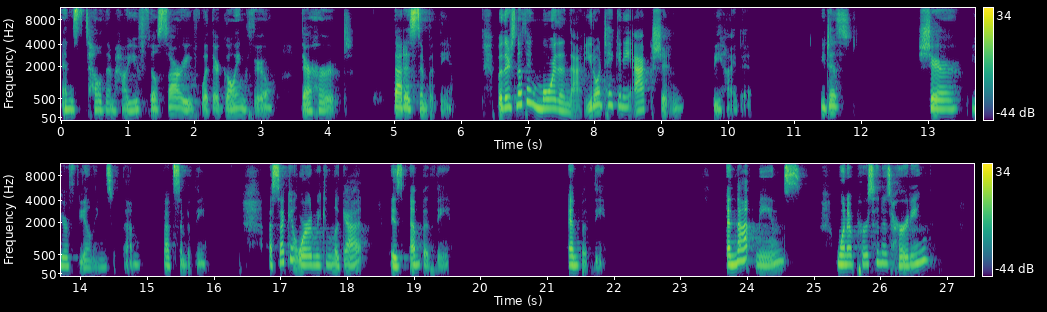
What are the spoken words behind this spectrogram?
and tell them how you feel sorry for what they're going through. They're hurt. That is sympathy. But there's nothing more than that. You don't take any action behind it. You just share your feelings with them. That's sympathy. A second word we can look at is empathy. Empathy. And that means when a person is hurting,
